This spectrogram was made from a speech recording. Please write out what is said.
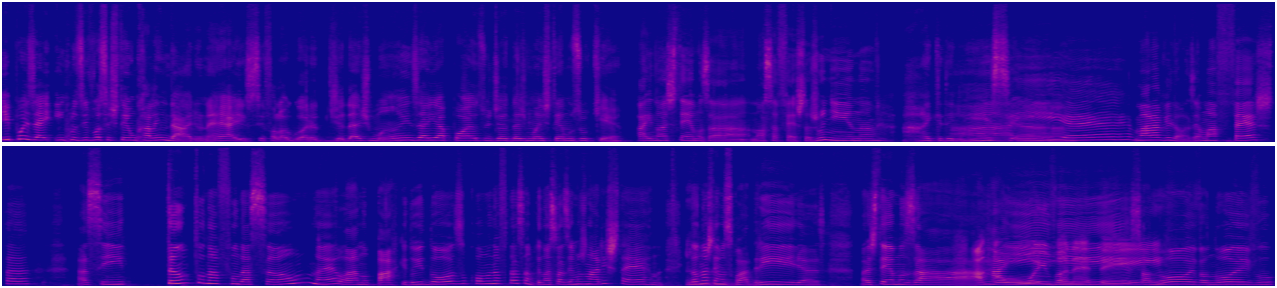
E pois é, inclusive vocês têm um calendário, né? Aí você falou agora do Dia das Mães, aí após o Dia das Mães temos o quê? Aí nós temos a nossa festa junina. Ai, que delícia! Ah, aí é maravilhosa. É uma festa, assim, tanto na fundação, né, lá no Parque do Idoso, como na fundação, porque nós fazemos na área externa. Então, nós Uhum. temos quadrilhas, nós temos a, A rainha, noiva, né, tem. Isso, a noiva, o noivo,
